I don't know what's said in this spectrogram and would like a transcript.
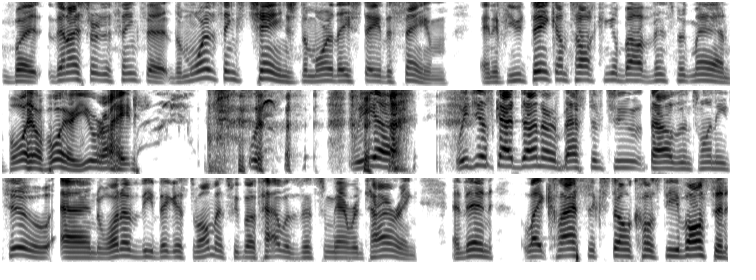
But then I started to think that the more the things change, the more they stay the same. And if you think I'm talking about Vince McMahon, boy oh boy, are you right. we uh we just got done our best of 2022 and one of the biggest moments we both had was Vince McMahon retiring and then like classic Stone Cold Steve Austin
